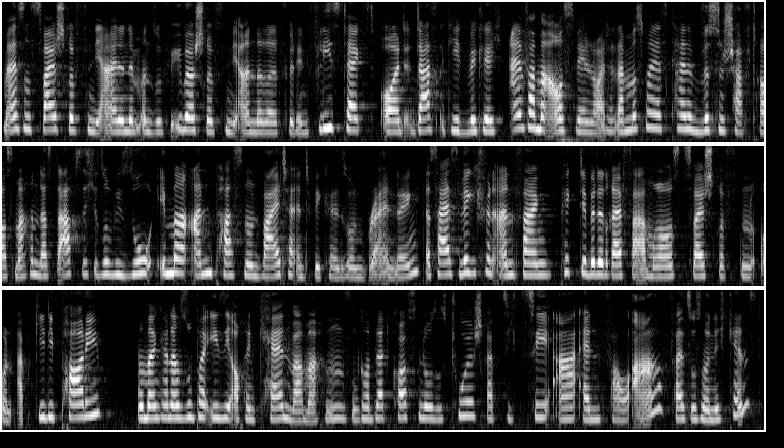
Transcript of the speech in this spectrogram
Meistens zwei Schriften. Die eine nimmt man so für Überschriften, die andere für den Fließtext. Und das geht wirklich einfach mal auswählen, Leute. Da muss man jetzt keine Wissenschaft draus machen. Das darf sich sowieso immer anpassen und weiterentwickeln, so ein Branding. Das heißt, wirklich für den Anfang, pick dir bitte drei Farben raus, zwei Schriften und ab geht die Party. Und man kann das super easy auch in Canva machen. Das ist ein komplett kostenloses Tool, schreibt sich C-A-N-V-A, falls du es noch nicht kennst.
